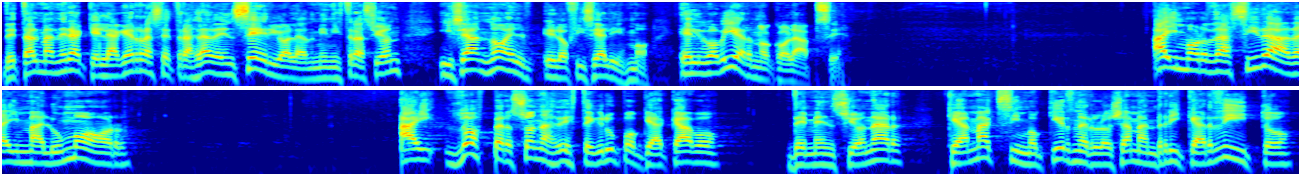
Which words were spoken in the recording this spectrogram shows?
De tal manera que la guerra se traslade en serio a la administración y ya no el oficialismo, el gobierno colapse. Hay mordacidad, hay mal humor. Hay dos personas de este grupo que acabo de mencionar que a Máximo Kirchner lo llaman Ricardito,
